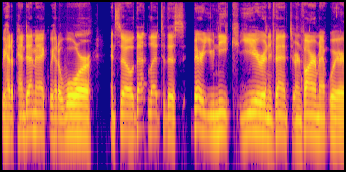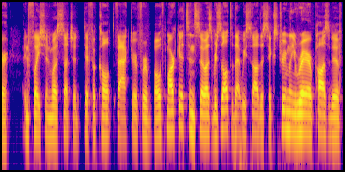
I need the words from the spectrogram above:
We had a pandemic, we had a war, and so that led to this very unique year and event or environment where inflation was such a difficult factor for both markets. And so as a result of that, we saw this extremely rare positive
